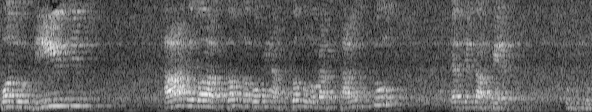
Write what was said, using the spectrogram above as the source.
Quando vives a desolação da abominação no lugar santo é está perto o fim.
